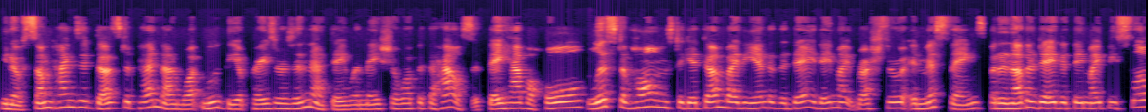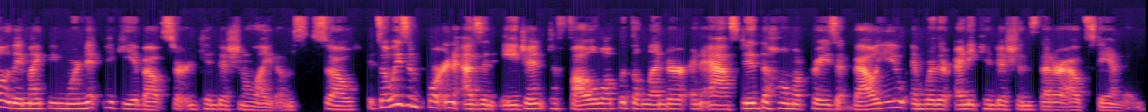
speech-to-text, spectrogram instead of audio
you know, sometimes it does depend on what mood the appraiser is in that day when they show up at the house. If they have a whole list of homes to get done by the end of the day, they might rush through it and miss things. But another day that they might be slow, they might be more nitpicky about certain conditional items. So it's always important as an agent to follow up with the lender and ask, did the home appraise at value and were there any conditions that are outstanding?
